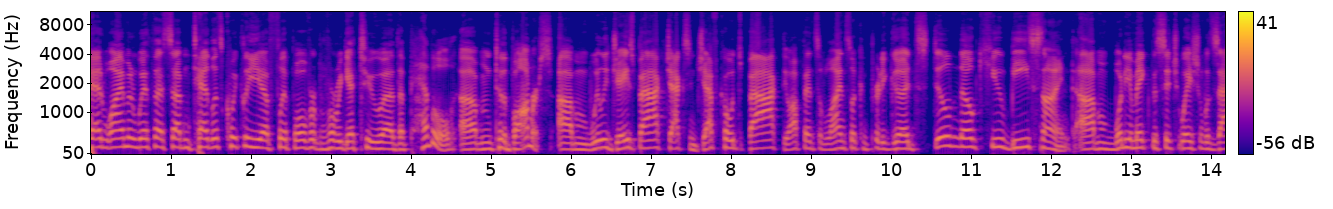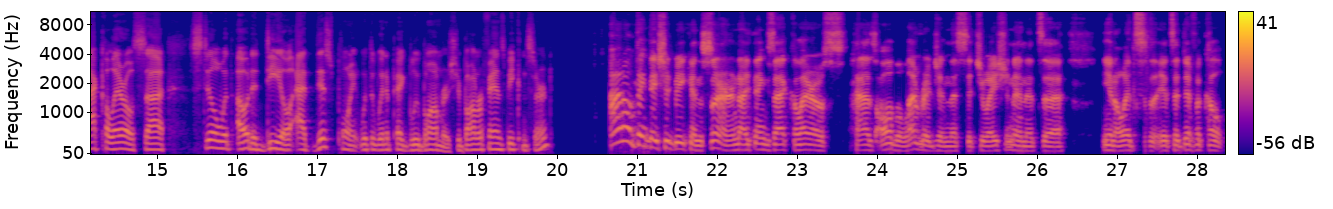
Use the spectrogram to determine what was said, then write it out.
Ted Wyman with us. Um, Ted, let's quickly uh, flip over before we get to uh, the Pebble um, to the Bombers. Um, Willie J's back. Jackson Jeffcoat's back. The offensive line's looking pretty good. Still no QB signed. Um, what do you make the situation with Zach Collaros uh, still without a deal at this point with the Winnipeg Blue Bombers? Should Bomber fans be concerned? I don't think they should be concerned. I think Zach Collaros has all the leverage in this situation, and it's a, you know, it's it's a difficult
